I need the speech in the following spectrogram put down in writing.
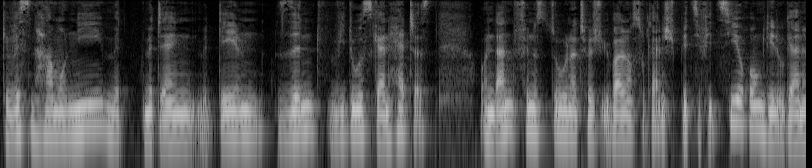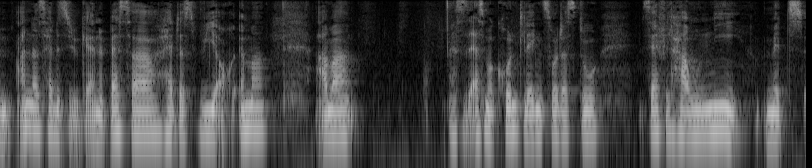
gewissen Harmonie mit, mit, den, mit dem sind, wie du es gern hättest. Und dann findest du natürlich überall noch so kleine Spezifizierungen, die du gerne anders hättest, die du gerne besser hättest, wie auch immer. Aber es ist erstmal grundlegend so, dass du sehr viel Harmonie mit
